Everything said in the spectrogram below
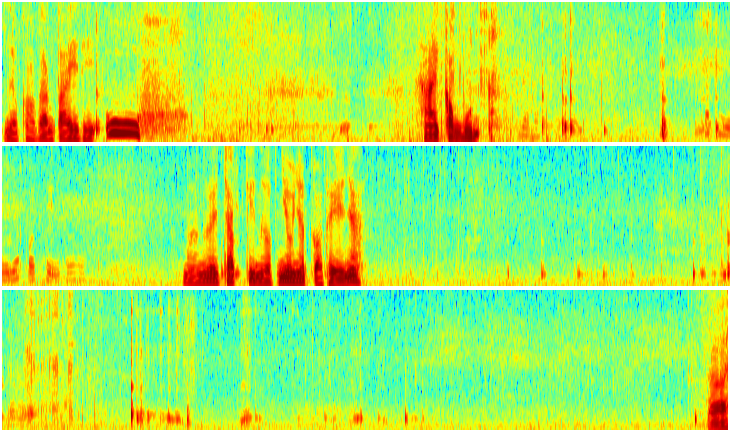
Nếu có găng tay thì u hai còng bún cắt nhiều nhất có thể thôi mọi người chắt cái nước nhiều nhất có thể nhá. Rồi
